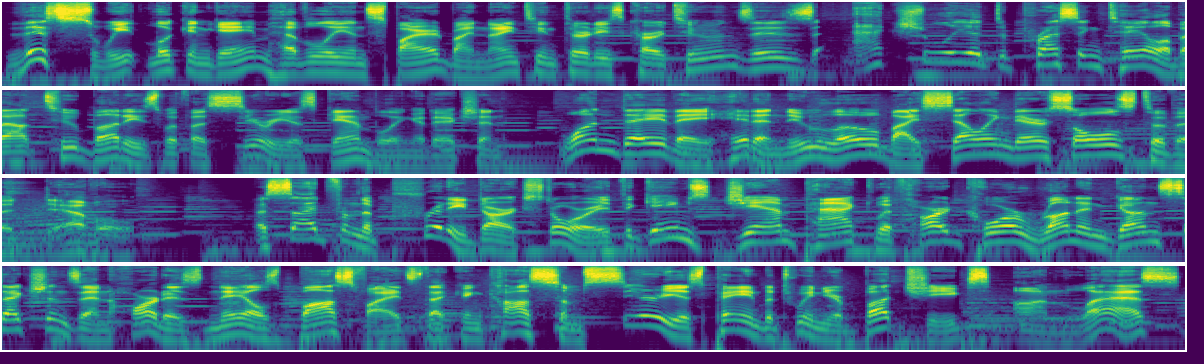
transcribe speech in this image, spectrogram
This sweet looking game, heavily inspired by 1930s cartoons, is actually a depressing tale about two buddies with a serious gambling addiction. One day they hit a new low by selling their souls to the devil. Aside from the pretty dark story, the game's jam-packed with hardcore run-and-gun sections and hard-as-nails boss fights that can cause some serious pain between your butt cheeks, unless...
